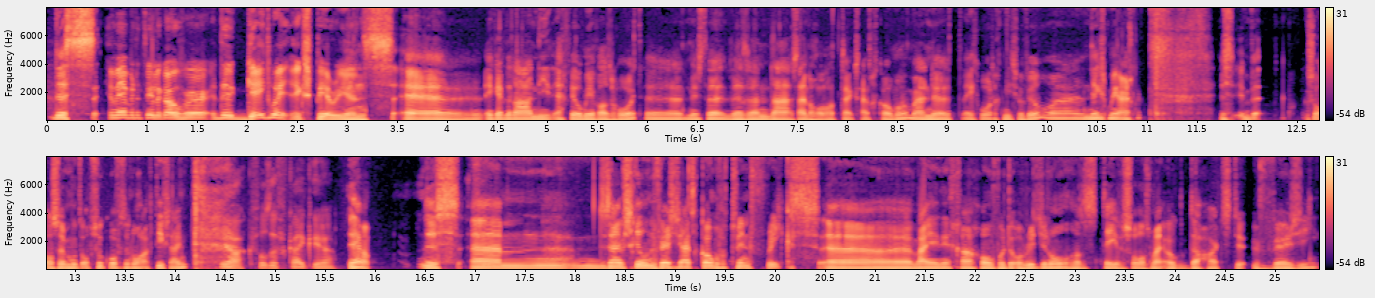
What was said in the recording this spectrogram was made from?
dus we hebben het natuurlijk over de Gateway Experience. Uh, ik heb daarna niet echt veel meer van ze gehoord. Uh, tenminste, er zijn, daar zijn nogal wat tracks uitgekomen, maar uh, tegenwoordig niet zoveel. niks meer eigenlijk. Dus zoals ze moeten opzoeken of ze nog actief zijn. Ja, ik zal eens even kijken, ja. Ja, dus um, er zijn verschillende versies uitgekomen van Twin Freaks. Uh, wij gaan gewoon voor de original. Dat is tevens volgens mij ook de hardste versie.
